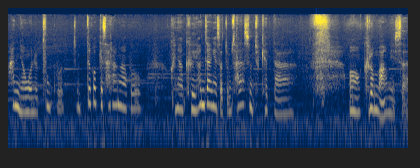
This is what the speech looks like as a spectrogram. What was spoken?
한 영혼을 품고 좀 뜨겁게 사랑하고 그냥 그 현장에서 좀 살았으면 좋겠다. 어, 그런 마음이 있어요.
